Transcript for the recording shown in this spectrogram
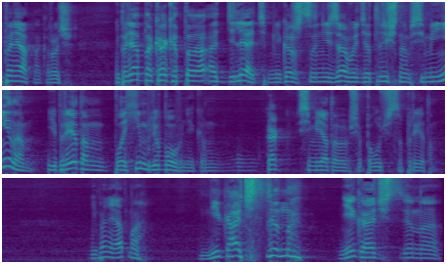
Непонятно, короче. Непонятно, как это отделять. Мне кажется, нельзя быть отличным семенином и при этом плохим любовником. Как семья-то вообще получится при этом? Непонятно. Некачественно. Некачественно.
